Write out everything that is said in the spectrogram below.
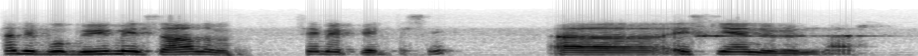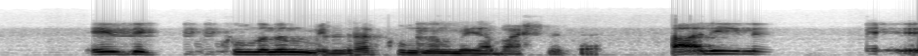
Tabii bu büyüme sağlamak sebepleri e, eskiyen ürünler, evde kullanılmayanlar kullanılmaya başladı. Haliyle e,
